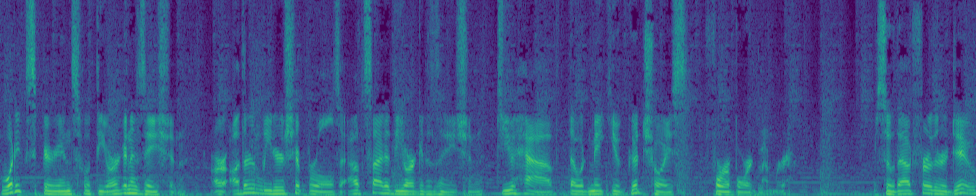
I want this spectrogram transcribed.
what experience with the organization or other leadership roles outside of the organization do you have that would make you a good choice for a board member? So, without further ado,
